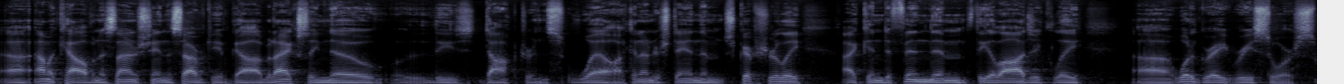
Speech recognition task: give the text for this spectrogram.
uh, I'm a Calvinist. I understand the sovereignty of God, but I actually know these doctrines well. I can understand them scripturally. I can defend them theologically. Uh, what a great resource.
